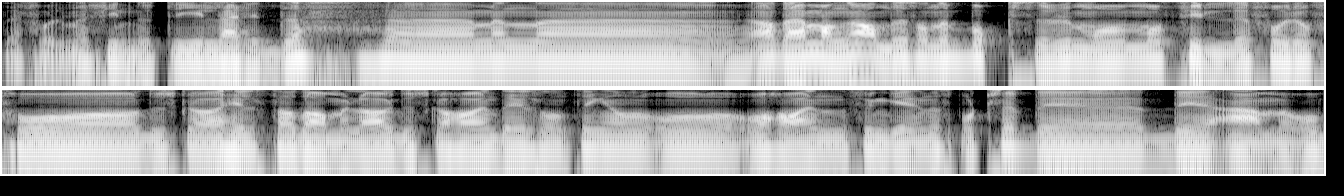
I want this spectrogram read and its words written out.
Det får vi finne ut, i lærde. Eh, men eh, ja, det er mange andre sånne bokser du må, må, fylle for å få Du skal helst ha damelag, du skal ha en del sånne ting. Og, ha en fungerende sportssjef, det, det er med å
